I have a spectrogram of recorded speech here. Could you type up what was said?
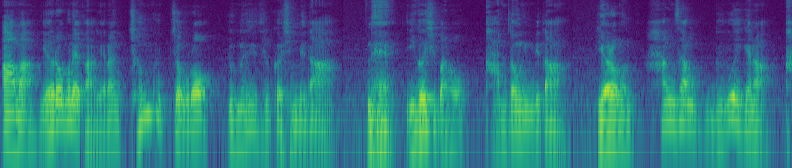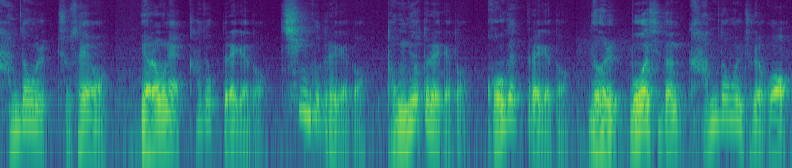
아마 여러분의 가게는 전국적으로 유명해질 것입니다. 네, 이것이 바로 감동입니다. 여러분 항상 누구에게나 감동을 주세요. 여러분의 가족들에게도 친구들에게도 동료들에게도 고객들에게도 늘 무엇이든 감동을 주려고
